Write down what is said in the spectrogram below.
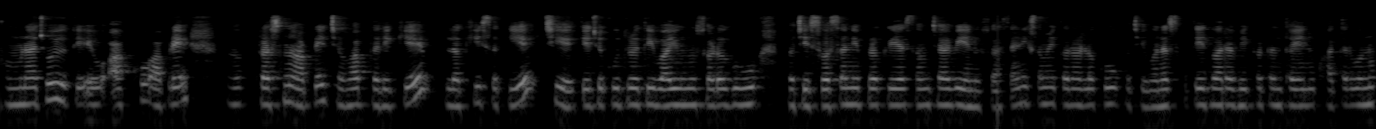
હમણાં જોયું તે એવો આખો આપણે પ્રશ્ન આપણે જવાબ તરીકે લખી શકીએ છીએ કે જે કુદરતી વાયુનું સળગવું, પછી શ્વસનની પ્રક્રિયા સમજાવી, એનું રાસાયણિક સમીકરણ લખવું, પછી વનસ્પતિ દ્વારા વિઘટન થઈ એનું ખાતર બનવું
